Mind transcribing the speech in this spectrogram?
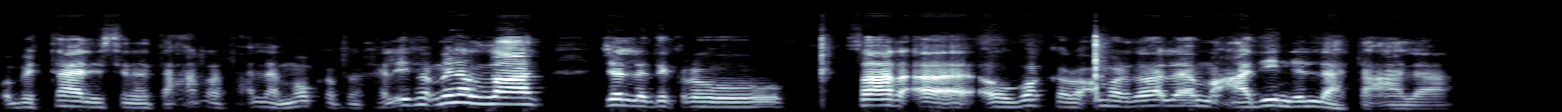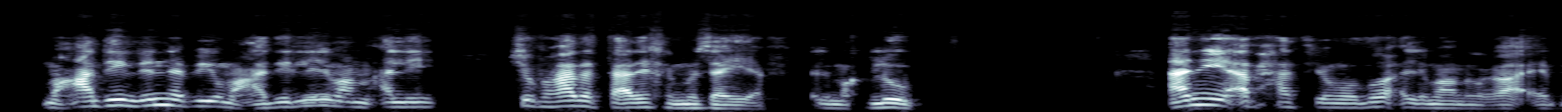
وبالتالي سنتعرف على موقف الخليفة من الله جل ذكره. صار أبو بكر وعمر دولة معادين لله تعالى. معادين للنبي ومعادين للإمام علي. شوفوا هذا التاريخ المزيف المقلوب. أني أبحث في موضوع الإمام الغائب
